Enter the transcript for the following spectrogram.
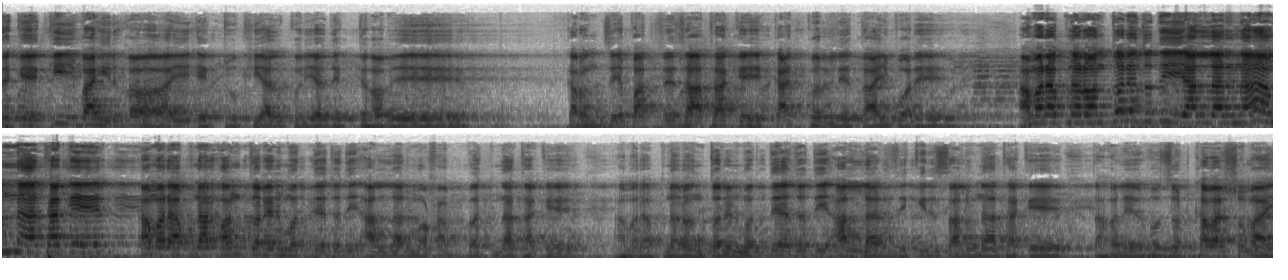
থেকে কি বাহির হয় একটু খেয়াল করিয়া দেখতে হবে। কারণ যে পাত্রে যা থাকে কাজ করলে তাই পরে। আমার আপনার অন্তরে যদি আল্লাহর নাম না থাকে, আমার আপনার অন্তরের মধ্যে যদি আল্লাহর মহাব্বত না থাকে, আমার আপনার অন্তরের মধ্যে যদি আল্লাহর জিকির চালু না থাকে, তাহলে হোচট খাওয়ার সময়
